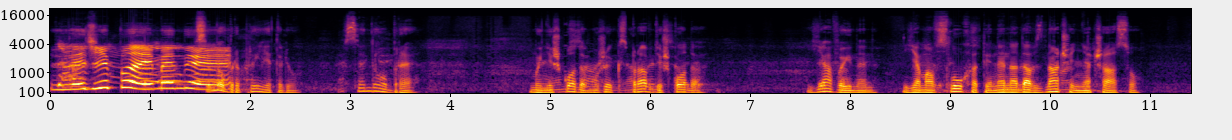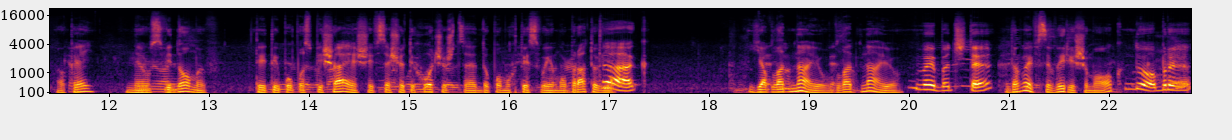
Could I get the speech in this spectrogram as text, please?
Не чіпай мене. Все добре, приятелю. Все добре. Мені шкода, мужик, справді шкода. Я винен. Я мав слухати, не надав значення часу. Окей? Не усвідомив. Ти, типу, поспішаєш, і все, що ти хочеш, це допомогти своєму братові. Так, Я владнаю, владнаю. вибачте. Давай все вирішимо, ок? Добре.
